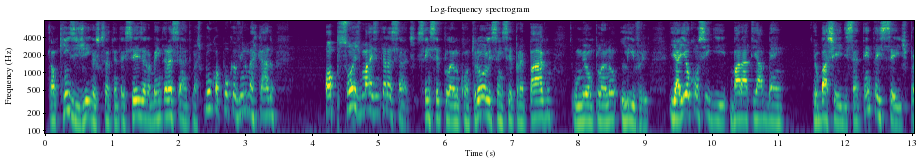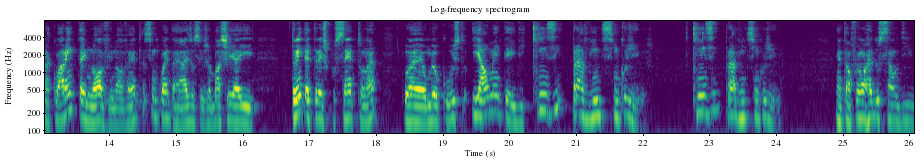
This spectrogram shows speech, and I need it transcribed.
Então 15 GB com 76 era bem interessante, mas pouco a pouco eu vi no mercado opções mais interessantes, sem ser plano controle, sem ser pré-pago, o meu é plano livre. E aí eu consegui baratear bem eu baixei de 76 para 49,90, 50 reais, ou seja, baixei aí 33%, né? É, o meu custo e aumentei de 15 para 25 GB. 15 para 25 GB. Então foi uma redução de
